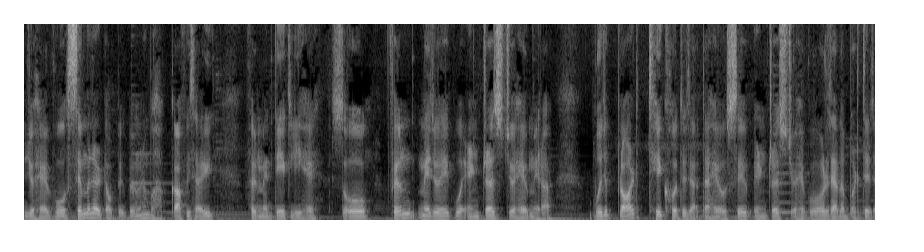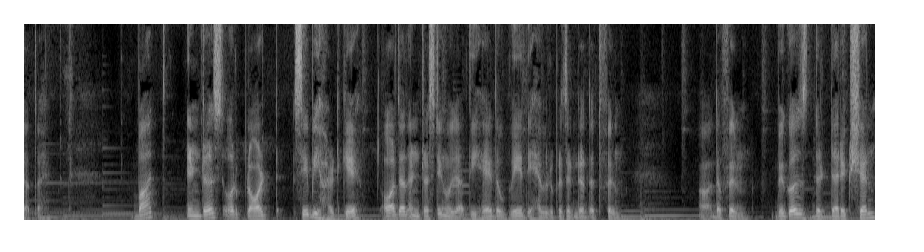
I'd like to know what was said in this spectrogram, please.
जो है वो सिमिलर टॉपिक पे मैंने काफ़ी सारी फ़िल्में देख ली है। सो फ़िल्म में जो है वो इंटरेस्ट जो है मेरा, वो जो प्लॉट थिक होते जाता है, उससे इंटरेस्ट जो है वो और ज़्यादा बढ़ते जाता है। बात इंटरेस्ट और प्लॉट से भी हट के और ज़्यादा इंटरेस्टिंग हो जाती है the way they have represented that film the film because the direction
